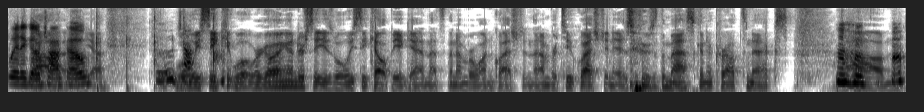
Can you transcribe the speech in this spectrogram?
Way to go, Uh, Choko. yeah. Ooh, Will we see? Will, we're going underseas. Will we see Kelpie again? That's the number one question. The number two question is who's the mask gonna corrupt next? Um,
